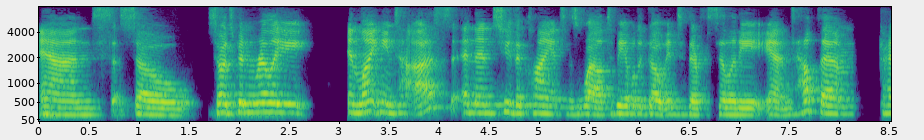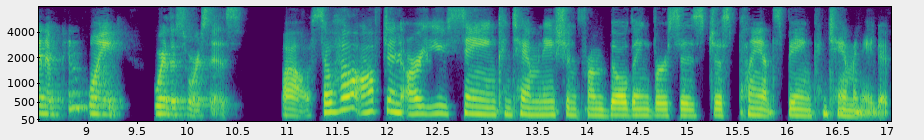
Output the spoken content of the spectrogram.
And so so it's been really enlightening to us and then to the clients as well to be able to go into their facility and help them kind of pinpoint where the source is. Wow. So, how often are you seeing contamination from building versus just plants being contaminated?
